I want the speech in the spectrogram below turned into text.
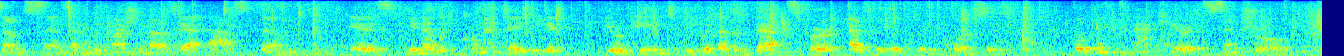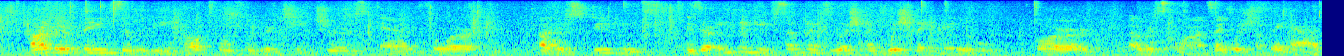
some sense. I mean, the question I was gonna ask them is, you know, with Clemente, we get, you're getting to be with other vets for, as we live through the courses. But when you're back here at Central, are there things that would be helpful for your teachers and for other students? Is there anything you sometimes wish, I wish they knew, or a response I wish they had?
